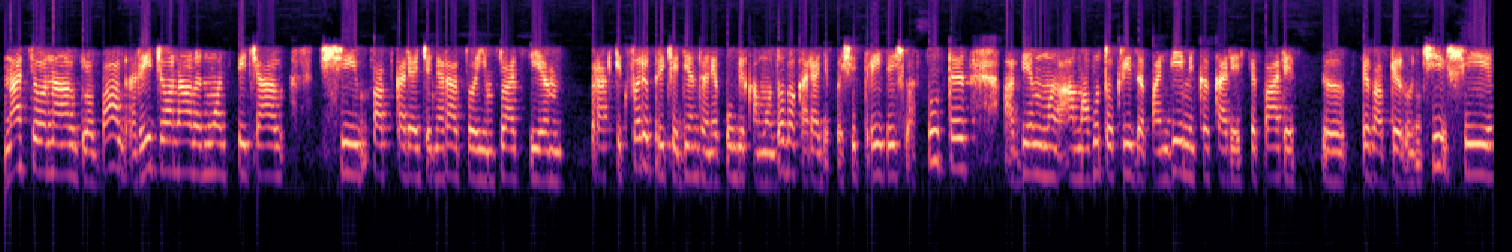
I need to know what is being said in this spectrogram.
național, global, regional în mod special și fapt care a generat o inflație practic fără precedent în Republica Moldova, care a depășit 30%. Avem, am avut o criză pandemică care se pare se va prelungi și,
